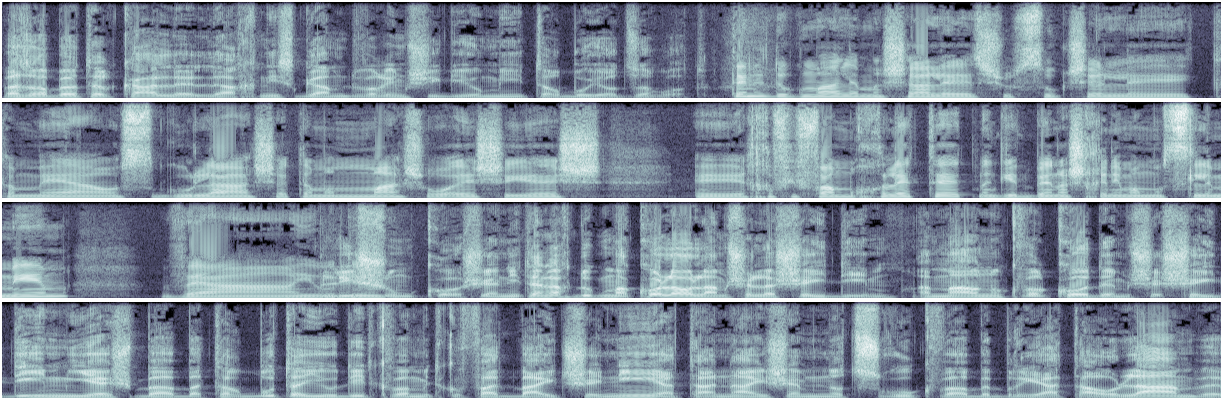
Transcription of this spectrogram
ואז הרבה יותר קל להכניס גם דברים שהגיעו מתרבויות זרות. תן לי דוגמה למשל איזשהו סוג של אה, קמע או סגולה שאתה ממש רואה שיש אה, חפיפה מוחלטת, נגיד בין השכנים המוסלמים. והיהודים. בלי שום קושי. אני אתן לך דוגמה, כל העולם של השיידים, אמרנו כבר קודם ששיידים יש בתרבות היהודית כבר מתקופת בית שני, הטענה היא שהם נוצרו כבר בבריאת העולם. ו...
